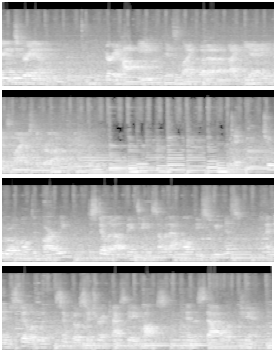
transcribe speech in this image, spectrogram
Man's Dram. Very hoppy. It's like what an IPA aspires to grow up to be. Take two row malted barley, distill it up, maintain some of that malty sweetness, and then distill it with Simcoe Citra and Cascade hops in the style of gin.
